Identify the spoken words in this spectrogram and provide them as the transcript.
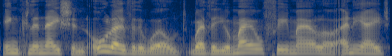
inclination all over the world, whether you're male, female, or any age,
